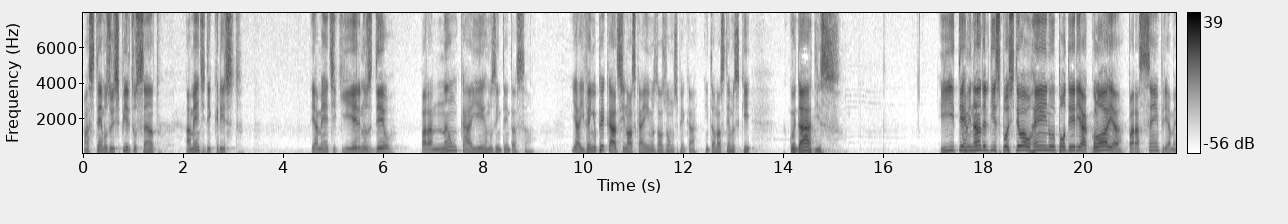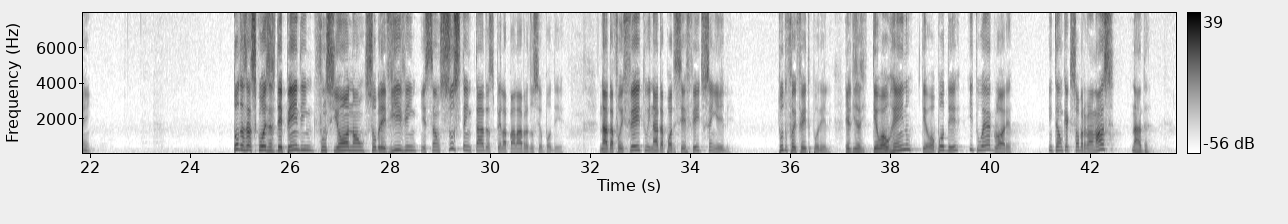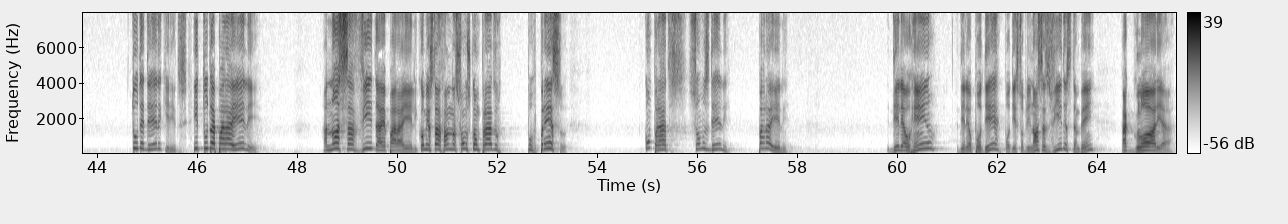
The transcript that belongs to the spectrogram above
Mas temos o Espírito Santo, a mente de Cristo, e a mente que Ele nos deu para não cairmos em tentação. E aí vem o pecado. Se nós cairmos, nós vamos pecar. Então nós temos que cuidar disso. E terminando, ele diz: Pois teu é o reino, o poder e a glória para sempre. Amém. Todas as coisas dependem, funcionam, sobrevivem e são sustentadas pela palavra do seu poder. Nada foi feito e nada pode ser feito sem ele. Tudo foi feito por ele. Ele diz assim: Teu é o reino, teu é o poder e tu é a glória. Então o que é que sobra para nós? Nada. Tudo é dele, queridos. E tudo é para ele. A nossa vida é para ele. Como eu estava falando, nós fomos comprados por preço. Comprados. Somos dele. Para ele. Dele é o reino, dele é o poder, poder sobre nossas vidas também. A glória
